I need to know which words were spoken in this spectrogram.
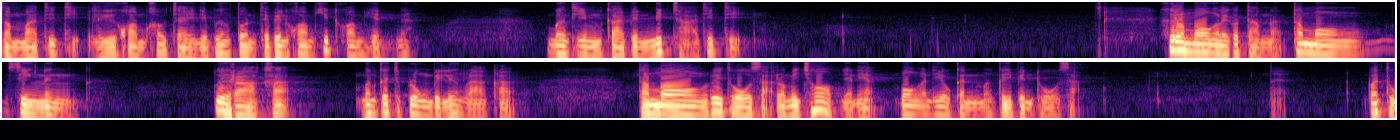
สัมมาทิฏฐิหรือความเข้าใจในเบื้องต้น จะเป็นความคิดความเห็นนะบางทีมันกลายเป็นมิจฉาทิฏฐิ คือเรามองอะไรก็ตามนะถ้ามองสิ่งหนึ่ง ด้วยราคะ มันก็จะปรุงเป็นเรื่องราคะ ถ้ามองด้วยโทสะเราไม่ชอบอย่างเนี้ยมองอันเดียวกันมันก็จะเป็นโทสะ วัตถุ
